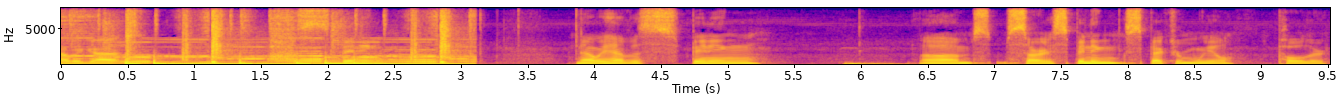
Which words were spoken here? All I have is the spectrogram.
Now we got spinning. Now we have a spinning, um, sorry, spinning spectrum wheel, polar.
